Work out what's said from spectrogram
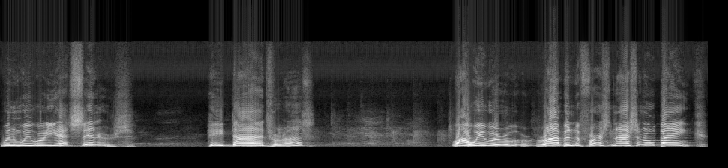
when we were yet sinners. He died for us while we were robbing the First National Bank.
